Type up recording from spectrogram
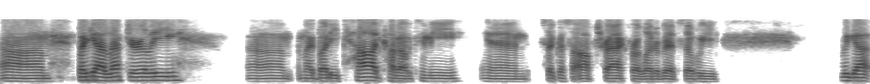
Um, but yeah, I left early. Um, and my buddy Todd caught up to me and took us off track for a little bit. So we we got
